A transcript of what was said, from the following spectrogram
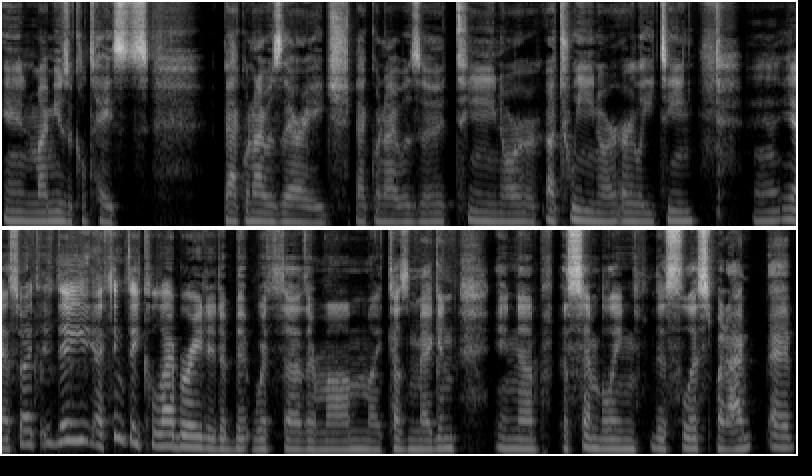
in my musical tastes back when I was their age, back when I was a teen or a tween or early teen. Uh, yeah, so I th- they I think they collaborated a bit with uh, their mom, my cousin Megan, in uh, assembling this list. But I, I,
